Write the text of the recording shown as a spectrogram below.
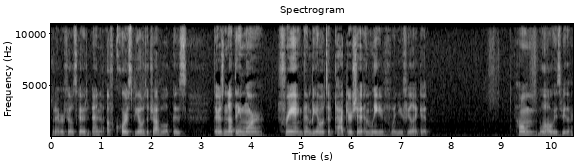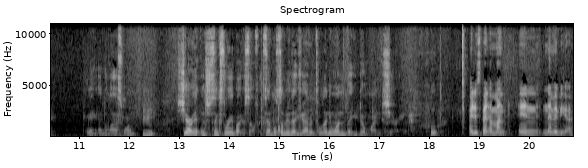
whatever feels good. And of course, be able to travel because there's nothing more freeing than being able to pack your shit and leave when you feel like it. Home will always be there. Okay, and the last one. Mm-hmm. Share an interesting story about yourself. Example, something that you haven't told anyone that you don't mind sharing. Whew. I just spent a month in Namibia,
